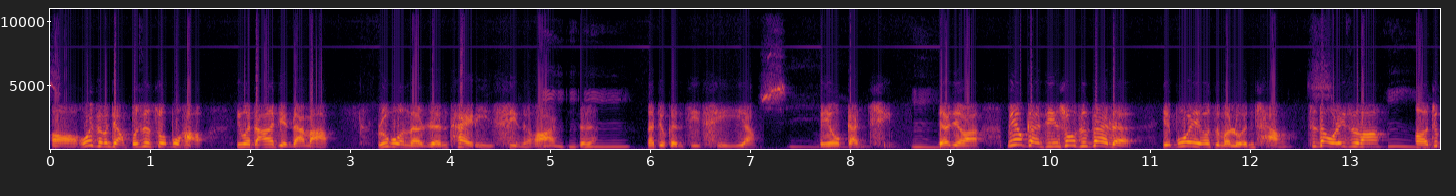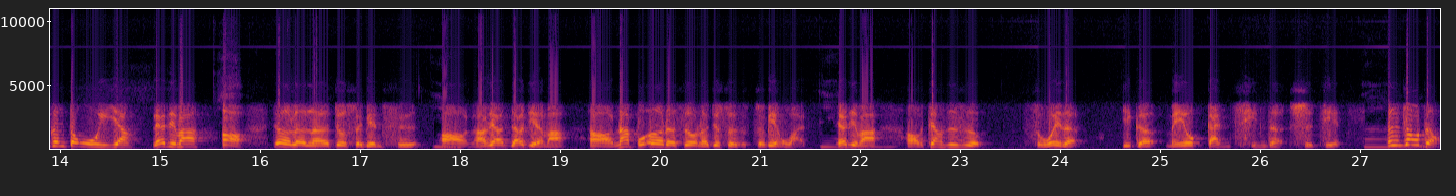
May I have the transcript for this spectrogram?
哦。为什么讲不是说不好？因为答案简单嘛。如果呢人太理性的话，嗯？嗯，那就跟机器一样，是，没有感情。嗯了解吗？没有感情，说实在的，也不会有什么伦常，知道我的意思吗？嗯哦，就跟动物一样，了解吗？哦，饿了呢就随便吃，哦，然后了了解吗？哦，那不饿的时候呢，就是随便玩了解吗？哦，这样子是所谓的一个没有感情的世界。嗯可是周董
